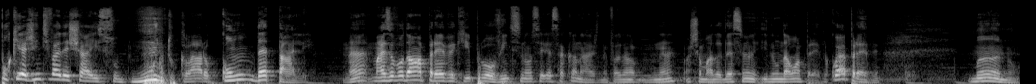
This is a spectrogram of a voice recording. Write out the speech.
Porque a gente vai deixar isso muito claro com detalhe. Né? Mas eu vou dar uma prévia aqui pro ouvinte, senão seria sacanagem, né? Fazer uma, né? uma chamada dessa e não dar uma prévia. Qual é a prévia? Mano,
